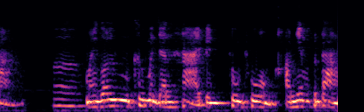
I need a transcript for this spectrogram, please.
ดังเออมันก็คือมันจะหายเป็นช่วงๆคราวเนี้ยมันก็ดัง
